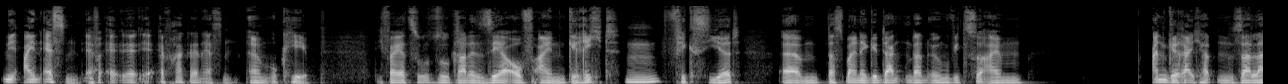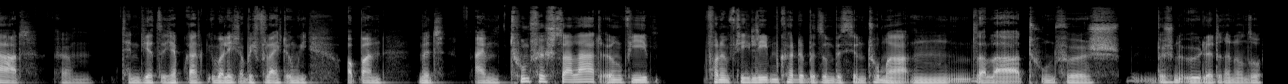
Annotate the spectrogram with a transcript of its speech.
nee, ein Essen. Er, er, er fragt ein Essen. Ähm, okay. Ich war jetzt so, so gerade sehr auf ein Gericht mhm. fixiert, ähm, dass meine Gedanken dann irgendwie zu einem angereicherten Salat ähm, tendiert. Ich habe gerade überlegt, ob ich vielleicht irgendwie, ob man mit einem Thunfischsalat irgendwie vernünftig leben könnte mit so ein bisschen Tomaten, Salat, Thunfisch, bisschen Öle drin und so.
